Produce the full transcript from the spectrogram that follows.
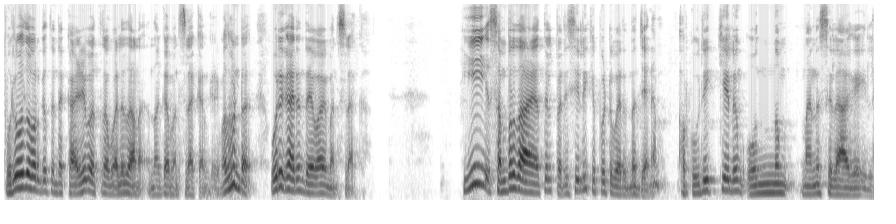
പുരോഹിതവർഗത്തിന്റെ കഴിവ് എത്ര വലുതാണ് എന്നൊക്കെ മനസ്സിലാക്കാൻ കഴിയും. അതുകൊണ്ട് ഒരു കാര്യം ദയവായി മനസ്സിലാക്കുക. ഈ സമ്പ്രദായത്തിൽ പരിശീലിക്കപ്പെട്ടു വരുന്ന ജനം അവർക്ക് ഒരിക്കലും ഒന്നും മനസ്സിലാകുകയില്ല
